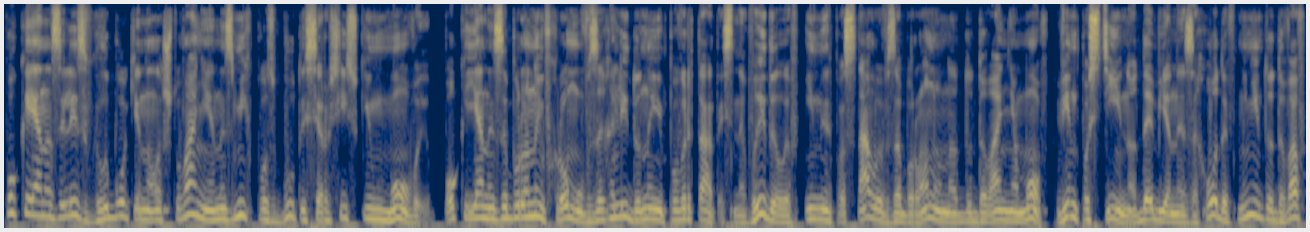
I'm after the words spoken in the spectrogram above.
Поки я не заліз в глибокі налаштування, я не зміг позбутися російської мови, поки я не заборонив хрому взагалі до неї повертатись, не видалив і не поставив заборону на додавання мов. Він постійно, де б я не заходив, мені додавав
